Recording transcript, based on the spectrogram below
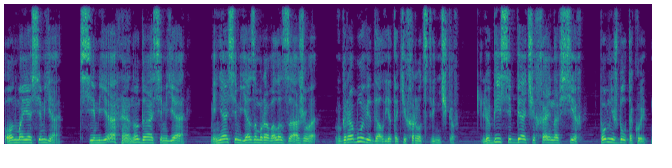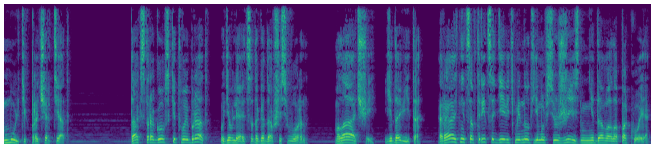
«Он моя семья». «Семья? Ну да, семья. Меня семья замуровала заживо. В гробу видал я таких родственничков. Люби себя, чихай на всех. Помнишь, был такой мультик про чертят?» «Так Строговский твой брат?» – удивляется, догадавшись ворон. «Младший, ядовито. Разница в 39 минут ему всю жизнь не давала покоя».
